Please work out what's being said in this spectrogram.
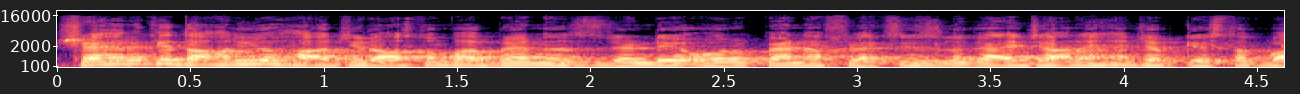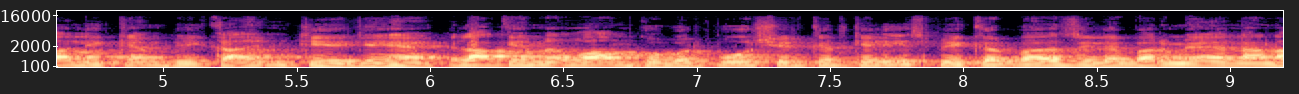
शहर के दाखिली और हाजी रास्तों पर बैनर्स, झंडे और पैनाफ्लेक्सिस लगाए जा रहे हैं, जबकि इस्तकबाली कैंप भी कायम किए गए हैं। इलाके में अवाम को भरपूर शिरकत के लिए स्पीकर आरोप ज़िले भर में ऐलान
